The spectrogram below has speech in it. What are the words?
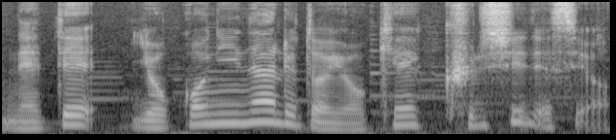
寝て横になると余計苦しいですよ。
